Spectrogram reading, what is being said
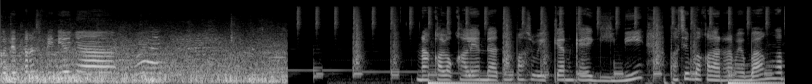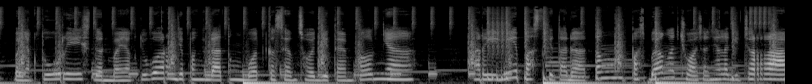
ikutin terus videonya. Nah kalau kalian datang pas weekend kayak gini, pasti bakalan rame banget, banyak turis dan banyak juga orang Jepang yang datang buat ke Sensoji Temple-nya. Hari ini pas kita datang, pas banget cuacanya lagi cerah,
